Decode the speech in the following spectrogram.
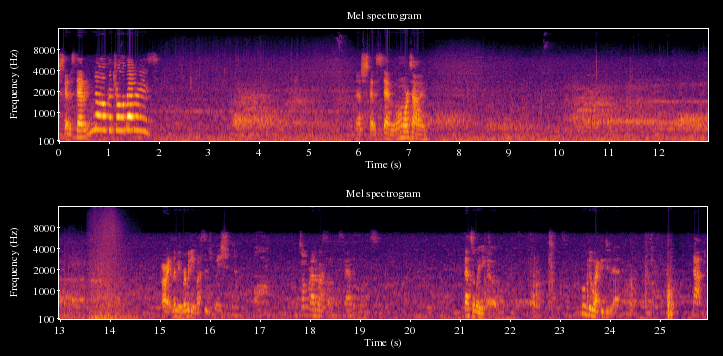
Just gotta stab it. No, control the batteries! Now I just gotta stab it one more time. Alright, let me remedy my situation. I'm so proud of myself. I stabbed it once. That's a way to go. Who knew I could do that? Not me.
